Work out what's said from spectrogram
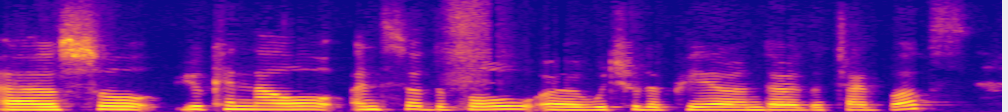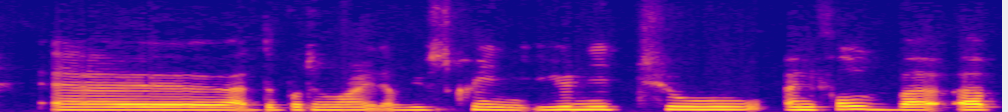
Uh, so you can now answer the poll, uh, which should appear under the chat box uh, at the bottom right of your screen. You need to unfold up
